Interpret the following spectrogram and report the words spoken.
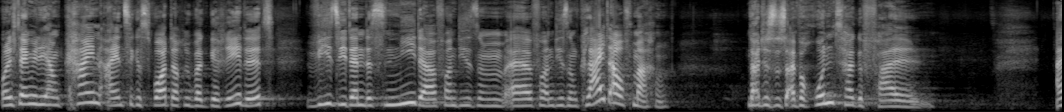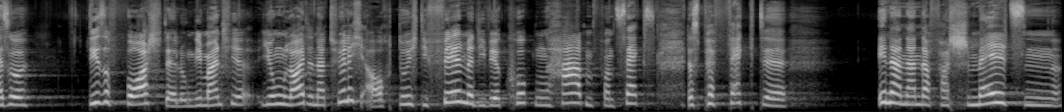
Und ich denke mir, die haben kein einziges Wort darüber geredet, wie sie denn das Nieder von diesem, äh, von diesem Kleid aufmachen. Na, das ist einfach runtergefallen. Also diese Vorstellung, die manche jungen Leute natürlich auch durch die Filme, die wir gucken, haben von Sex, das perfekte ineinander verschmelzen,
